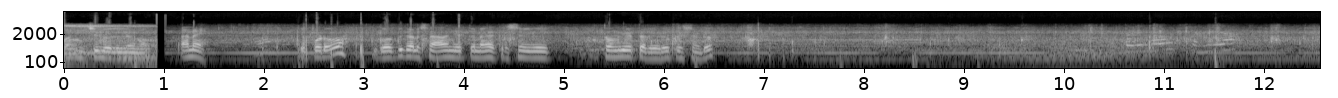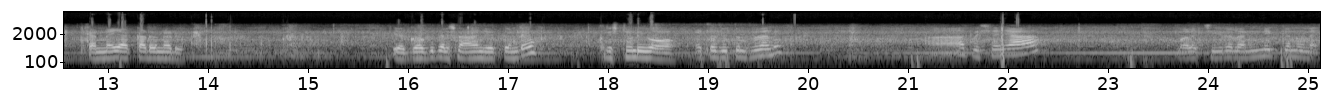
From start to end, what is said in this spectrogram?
వంచి వెళ్ళాను అనే ఇప్పుడు గోపికలు స్నానం చేస్తున్నాక కృష్ణుడు తొంగి ఎత్తలేడు కృష్ణుడు. కన్నయ్య అక్కడ ఉన్నాడు. ఇక గోపికలు స్నానం చేస్తుంటే కృష్ణుడిగో ఎట్లా చూస్తుంటుందండి కృష్ణయ్య. వాళ్ళ చీరలు అన్నీ ఇక్కడ ఉన్నాయి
